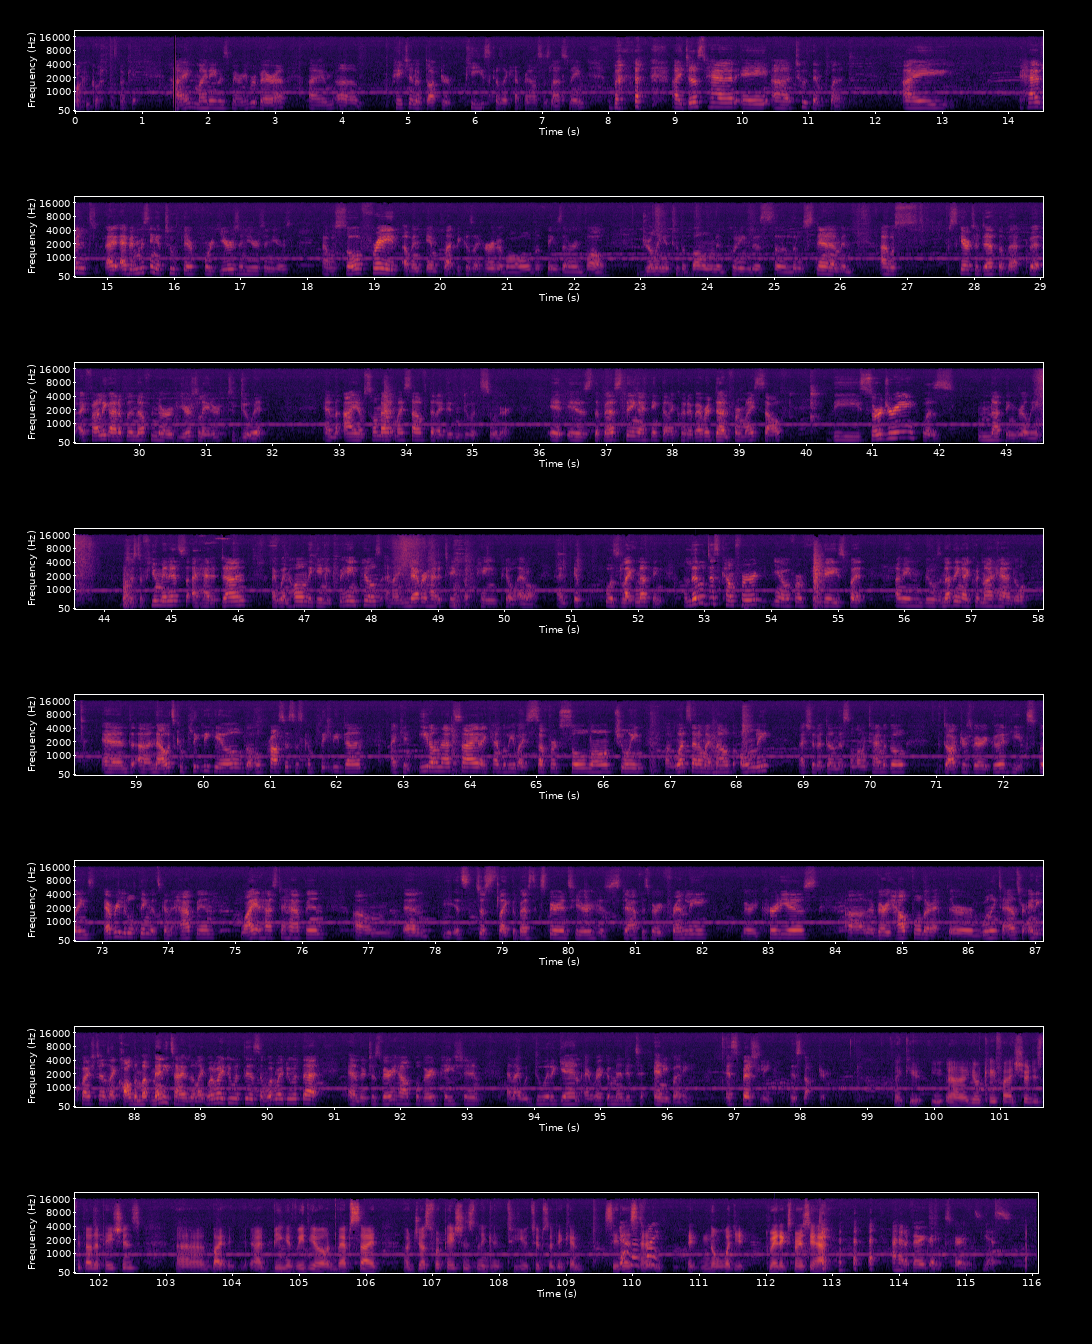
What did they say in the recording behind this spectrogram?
Okay, go ahead. Okay. Hi, my name is Mary Rivera. I'm a patient of Dr. Pease because I can't pronounce his last name. But I just had a uh, tooth implant. I haven't, I, I've been missing a tooth there for years and years and years. I was so afraid of an implant because I heard of all the things that are involved. Drilling into the bone and putting this uh, little stem, and I was scared to death of that, but I finally got up enough nerve years later to do it. And I am so mad at myself that I didn't do it sooner. It is the best thing I think that I could have ever done for myself. The surgery was nothing really. Just a few minutes, I had it done. I went home, they gave me pain pills, and I never had to take a pain pill at all. And it was like nothing. A little discomfort, you know, for a few days, but I mean, there was nothing I could not handle. And uh, now it's completely healed. The whole process is completely done. I can eat on that side. I can't believe I suffered so long chewing on one side of my mouth only. I should have done this a long time ago. The doctor's very good. He explains every little thing that's going to happen, why it has to happen. Um, and it's just like the best experience here. His staff is very friendly, very courteous. Uh, they're very helpful. They're they're willing to answer any questions. I called them up many times and like, what do I do with this and what do I do with that? And they're just very helpful, very patient. And I would do it again. I recommend it to anybody, especially this doctor. Thank you. uh, you're okay if I share this with other patients uh, by uh, being a video on website or just for patients linking it to YouTube so they can see Yeah, this and know what you great experience you had. I had a very great experience. Yes.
